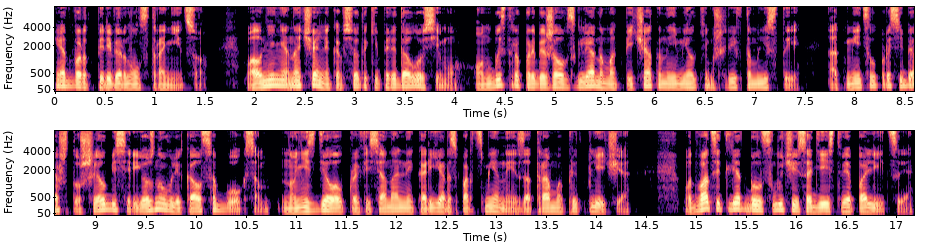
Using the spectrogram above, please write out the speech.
Эдвард перевернул страницу. Волнение начальника все таки передалось ему. Он быстро пробежал взглядом отпечатанные мелким шрифтом листы, отметил про себя, что Шелби серьезно увлекался боксом, но не сделал профессиональной карьеры спортсмена из-за травмы предплечья. В 20 лет был случай содействия полиции.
